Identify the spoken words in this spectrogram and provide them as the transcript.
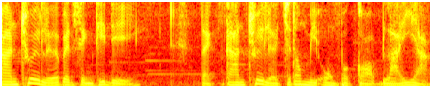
การช่วยเหลือเป็นสิ่งที่ดี แต่การช่วยเหลือจะต้องมีองค์ประกอบหลายอย่าง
